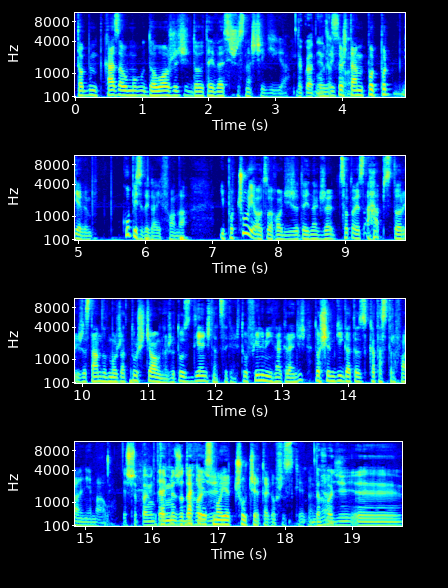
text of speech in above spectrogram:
to bym kazał mu dołożyć do tej wersji 16 giga. Dokładnie. Bo jeżeli ktoś tam, po, po, nie wiem, kupi sobie tego iPhone'a, i poczuje o co chodzi, że to jednak, że co to jest App Store i że stamtąd można tu ściągnąć, że tu zdjęć nacykać, tu filmik nakręcić, to 8 giga to jest katastrofalnie mało. Jeszcze pamiętajmy, taki, że dochodzi... Takie jest moje czucie tego wszystkiego. Dochodzi yy,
